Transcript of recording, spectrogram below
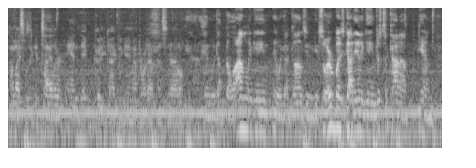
How nice was it to get Tyler and Nick Goody back in the game after what happened in Seattle? Yeah, and we got Belisle in the game, and we got Gonzi in the game. So everybody's got in a game just to kind of, again,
